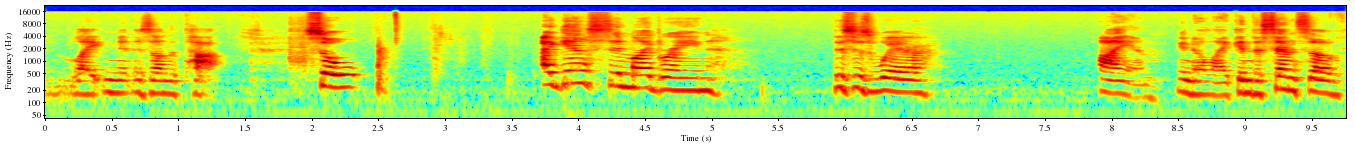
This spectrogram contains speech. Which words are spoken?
enlightenment is on the top. So I guess in my brain, this is where I am, you know, like in the sense of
